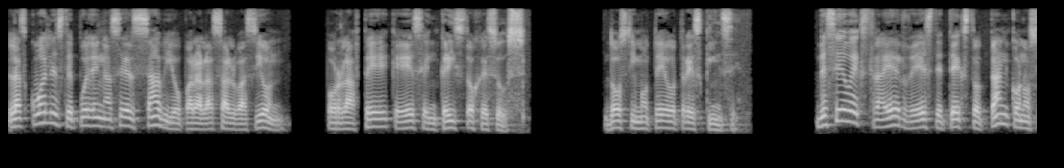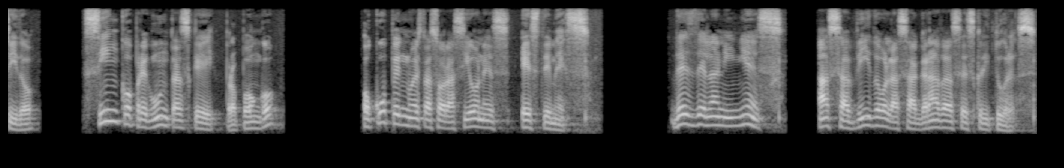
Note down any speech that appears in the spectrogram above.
las cuales te pueden hacer sabio para la salvación por la fe que es en Cristo Jesús. 2 Timoteo 3:15. Deseo extraer de este texto tan conocido cinco preguntas que propongo ocupen nuestras oraciones este mes. Desde la niñez ha sabido las sagradas escrituras.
